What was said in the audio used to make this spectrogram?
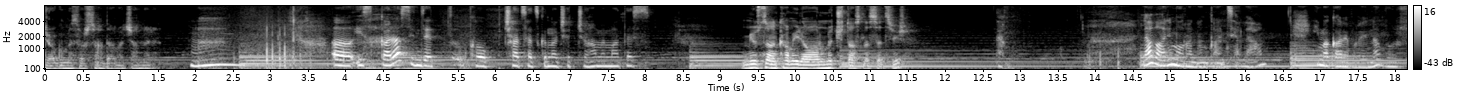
ջոգում ես որ սա դավաճաններ են։ Իսկ կարաս ինձ այդ քո չացած կնոջ հետ չհամեմատես։ Մյուս անգամ իր անունը չտաս լսեցիր։ Լավ, արի մոռանանք անցյալը, հա։ Հիմա կարևորն է, որ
